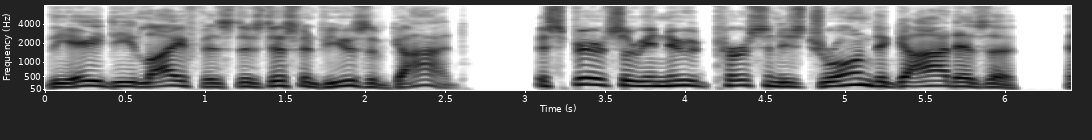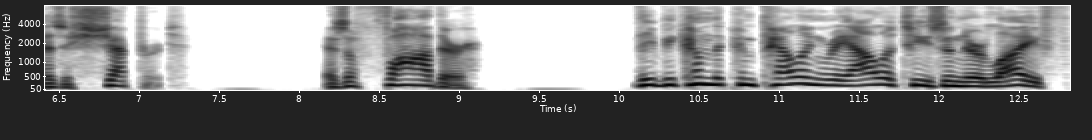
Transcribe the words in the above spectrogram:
the AD life is there's different views of God. A spiritually renewed person is drawn to God as a, as a shepherd, as a father. They become the compelling realities in their life.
